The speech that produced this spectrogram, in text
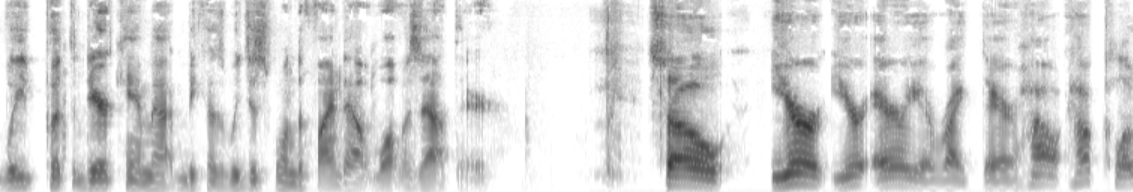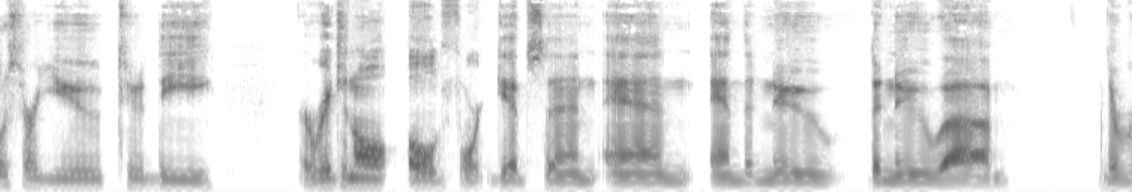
we put the deer cam out because we just wanted to find out what was out there. So your your area right there, how how close are you to the original old Fort Gibson and and the new the new um, the,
